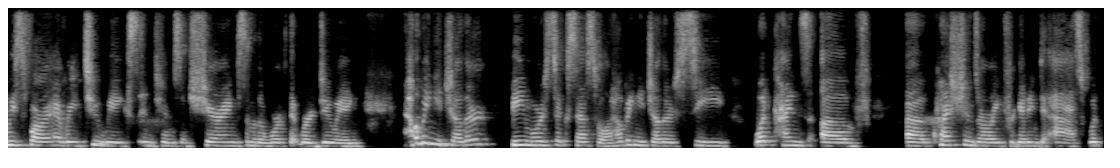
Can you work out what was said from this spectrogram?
We spar every two weeks in terms of sharing some of the work that we're doing, helping each other be more successful, helping each other see what kinds of uh, questions are we forgetting to ask? What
